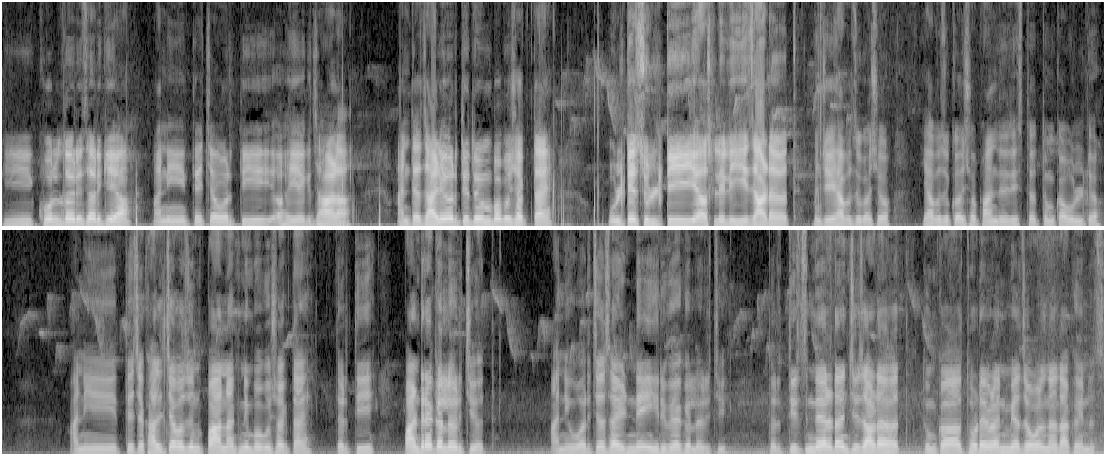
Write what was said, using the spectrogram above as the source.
ही खोल दरीसारखी आहे आणि त्याच्यावरती हे एक झाड आहे. आणि त्या झाडीवरती तुम्ही बघू शकताय उलटे सुलटी असलेली ही झाडं आहेत म्हणजे ह्या बाजूक अशो ह्या बाजूक अशो फांदे दिसतात तुमका उलट्यो आणि त्याच्या खालच्या बाजून पानाकनी बघू शकताय तर ती पांढऱ्या कलरची आहेत आणि वरच्या साईडने हिरव्या कलरची. तर तीच नेरडांची झाडं आहेत तुमका थोड्या वेळाने मी जवळ ना दाखवेनच.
